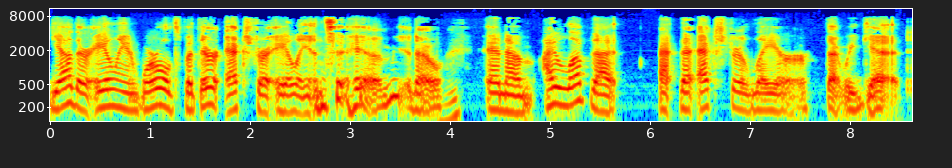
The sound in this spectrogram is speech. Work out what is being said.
yeah, they're alien worlds, but they're extra alien to him, you know. And um, I love that uh, the extra layer that we get.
